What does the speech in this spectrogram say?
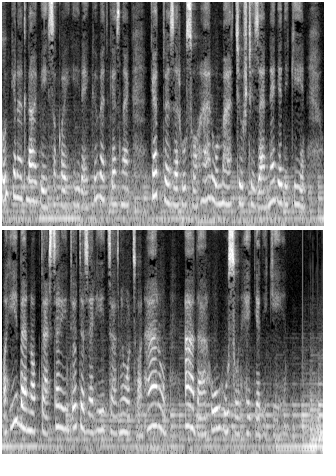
Új Kelet Live éjszakai hírei következnek 2023. március 14-én, a Héber naptár szerint 5783. Ádár hó 21-én.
